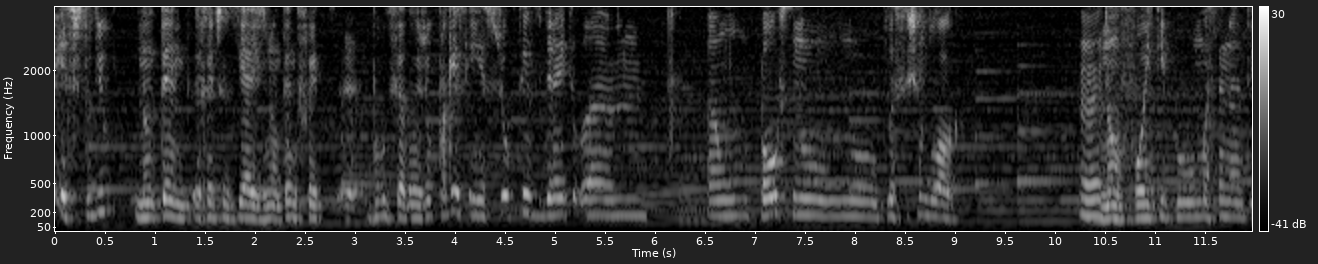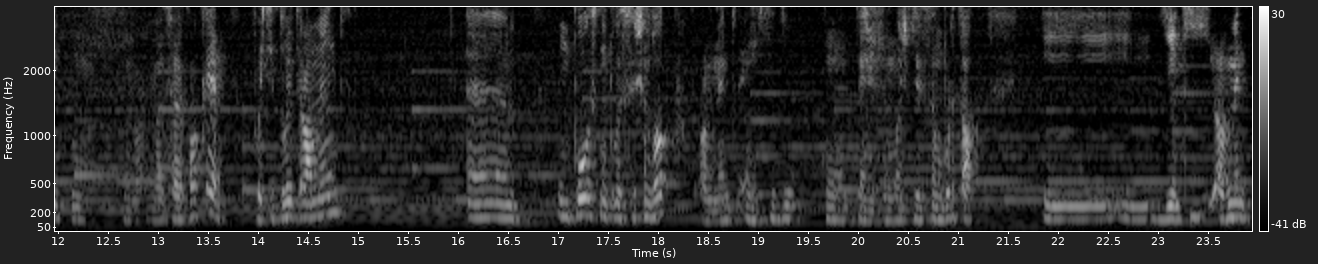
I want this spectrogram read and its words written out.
Esse estúdio, não tendo redes sociais, não tendo feito eh, publicidade ao jogo, porque assim, esse jogo teve direito a, a um post no, no PlayStation Blog. Hum. Não foi tipo uma cena, tipo, não sei qualquer. Foi tipo literalmente ah, um post no PlayStation Blog, porque obviamente é um sítio com tens uma exposição brutal. E, e, aqui, obviamente,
